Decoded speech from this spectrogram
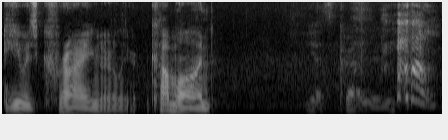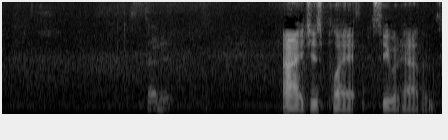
He was crying earlier. Come on. Yes, cry, baby. Start it. All right, just play it. See what happens.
